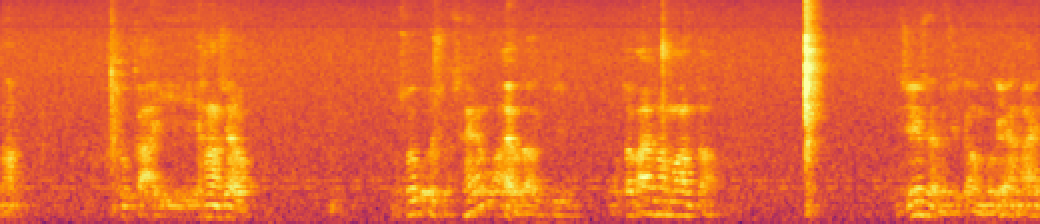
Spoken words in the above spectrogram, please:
な深い話やろ。そういうことしかせんわよだって。お互い様あんた。人生の時間は無限やない。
